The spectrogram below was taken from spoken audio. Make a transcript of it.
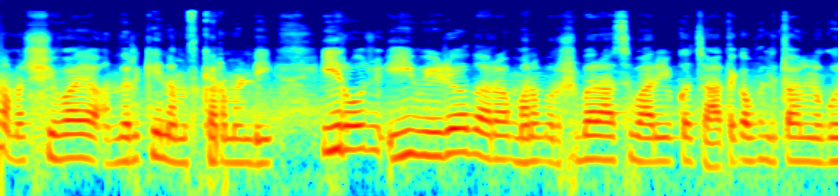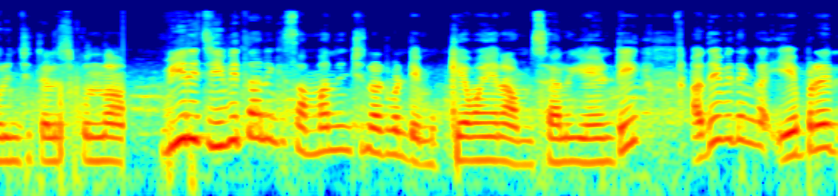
నమ శివాయ. అందరికీ నమస్కారం అండి. ఈరోజు ఈ వీడియో ద్వారా మనం వృషభ రాశి వారి యొక్క జాతక ఫలితాలను గురించి తెలుసుకుందాం. వీరి జీవితానికి సంబంధించినటువంటి ముఖ్యమైన అంశాలు ఏంటి? అదేవిధంగా ఏప్రిల్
